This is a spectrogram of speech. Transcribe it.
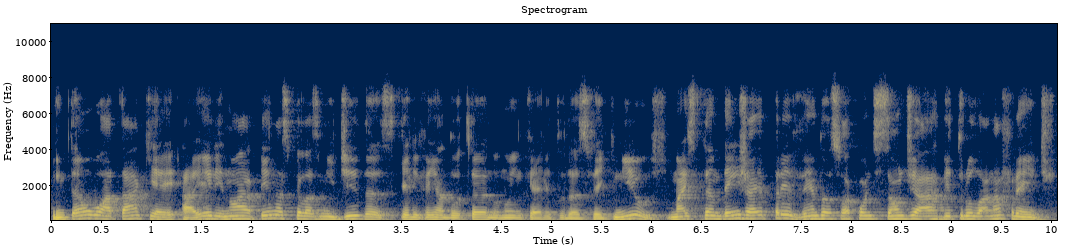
Então, o ataque a ele não é apenas pelas medidas que ele vem adotando no inquérito das fake news, mas também já é prevendo a sua condição de árbitro lá na frente.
